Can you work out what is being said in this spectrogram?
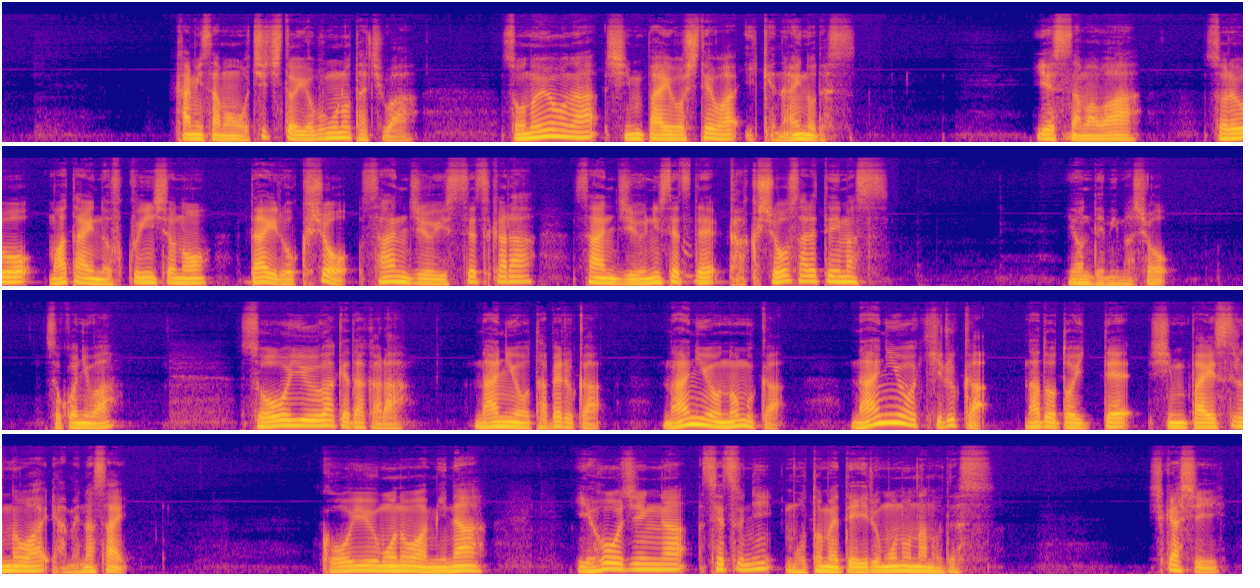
神様を父と呼ぶ者たちはそのような心配をしてはいけないのです。イエス様はそれをマタイの福音書の第6章31節から32節で確証されています。読んでみましょう。そこには、そういうわけだから何を食べるか、何を飲むか、何を着るかなどと言って心配するのはやめなさい。こういうものは皆、違法人が切に求めているものなのです。しかし、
